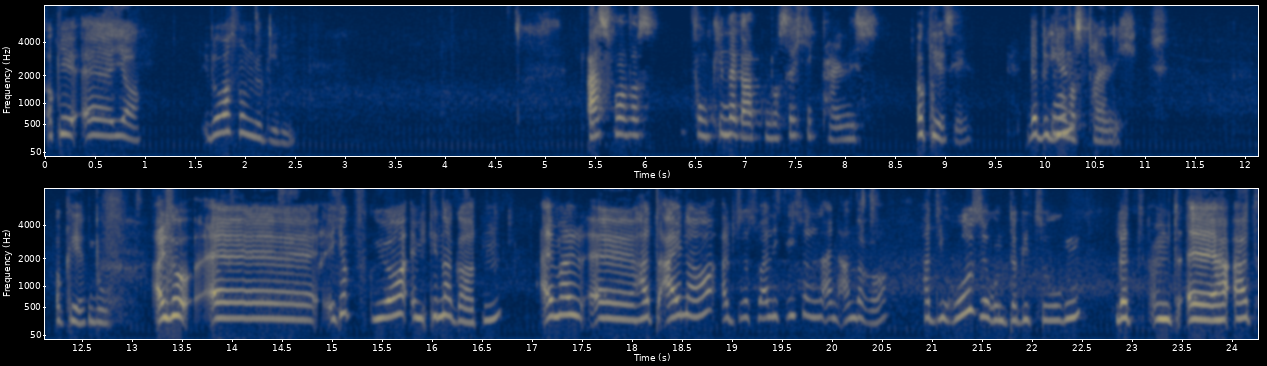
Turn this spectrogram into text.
Okay, äh, ja. Über was wollen wir reden? Erstmal was vom Kindergarten, was richtig peinlich ist. Okay, Erzählen. wer beginnt? Irgendwas peinlich. Okay. Du. Also, äh, ich habe früher im Kindergarten einmal äh, hat einer, also das war nicht ich, sondern ein anderer, hat die Hose runtergezogen und hat, und, äh, hat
